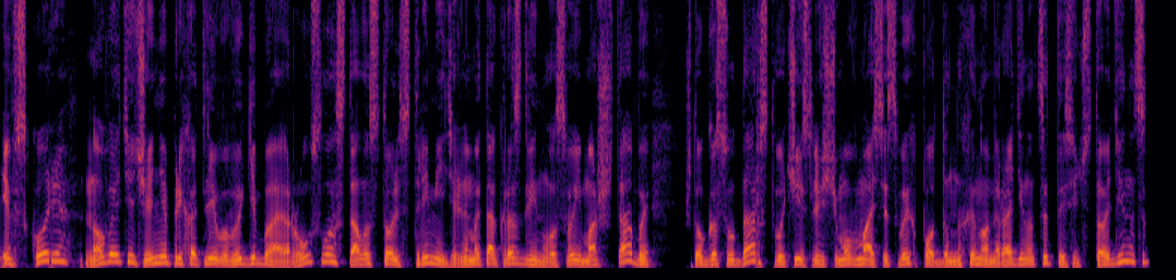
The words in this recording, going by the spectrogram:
И вскоре новое течение, прихотливо выгибая русло, стало столь стремительным и так раздвинуло свои масштабы, что государству, числящему в массе своих подданных и номера 11111,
